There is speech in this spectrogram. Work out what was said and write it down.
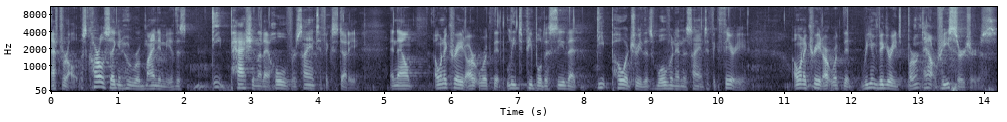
After all, it was Carl Sagan who reminded me of this deep passion that I hold for scientific study. And now I want to create artwork that leads people to see that deep poetry that's woven into scientific theory. I want to create artwork that reinvigorates burnt out researchers.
